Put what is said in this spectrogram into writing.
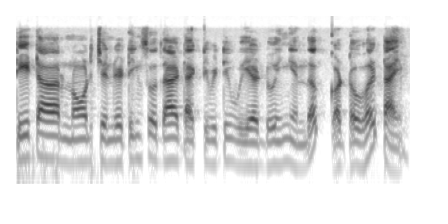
data are not generating. So that activity we are doing in the cutover time.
